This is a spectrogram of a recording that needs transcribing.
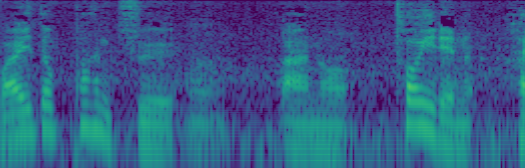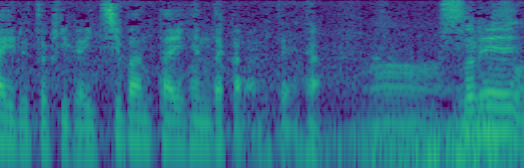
ワイドパンツあのトイレの入る時が一番大変だからみたいな。それえー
